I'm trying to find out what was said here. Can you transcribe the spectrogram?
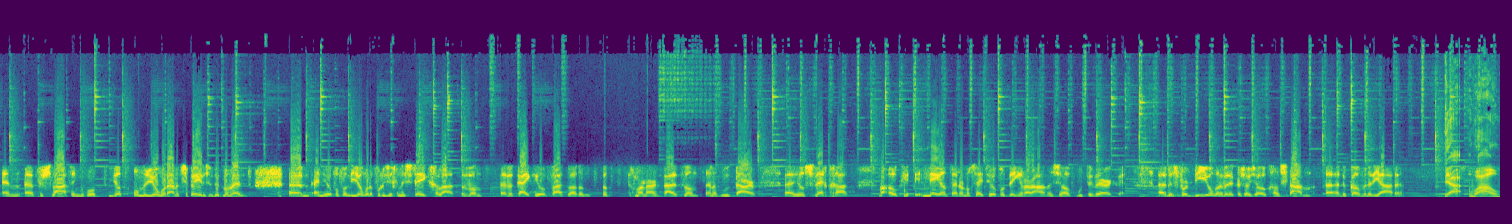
en eh, verslaving bijvoorbeeld, dat onder jongeren aan het spelen is op dit moment. Ehm, en heel veel van die jongeren voelen zich in de steek gelaten. Want uh, we kijken heel vaak wel dat, dat, zeg maar, naar het buitenland en dat hoe het daar uh, heel slecht gaat. Maar ook in Nederland zijn er nog steeds heel veel dingen waaraan we zelf moeten werken. Uh, dus voor die jongeren wil ik er sowieso ook gaan staan de komende jaren. Ja, wauw,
